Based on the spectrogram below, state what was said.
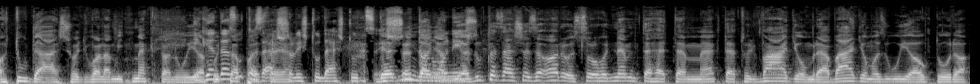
a tudás, hogy valamit megtanuljak, Igen, hogy de az utazással is tudást tudsz De ez mind anyagi. és- Az utazás ez arról szól, hogy nem tehetem meg, tehát hogy vágyom rá, vágyom az új autóra,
